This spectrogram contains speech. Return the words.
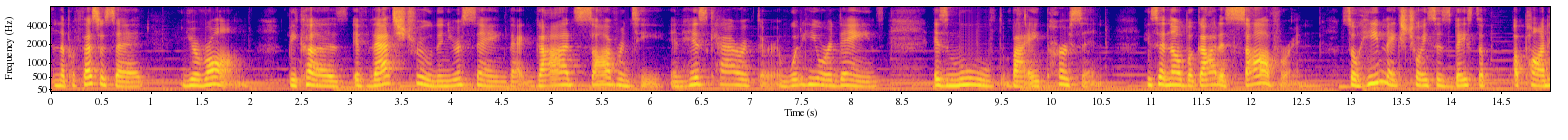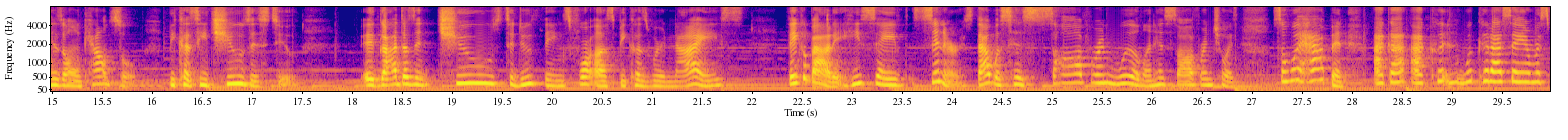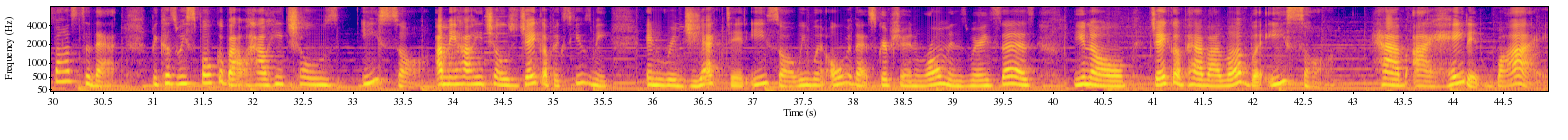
And the professor said, You're wrong. Because if that's true, then you're saying that God's sovereignty and his character and what he ordains is moved by a person. He said, No, but God is sovereign. So he makes choices based upon his own counsel because he chooses to. God doesn't choose to do things for us because we're nice. Think about it. He saved sinners. That was his sovereign will and his sovereign choice. So what happened? I got I couldn't what could I say in response to that? Because we spoke about how he chose Esau. I mean how he chose Jacob, excuse me, and rejected Esau. We went over that scripture in Romans where he says, you know, Jacob have I loved, but Esau have I hated. Why?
